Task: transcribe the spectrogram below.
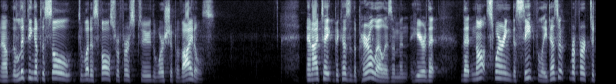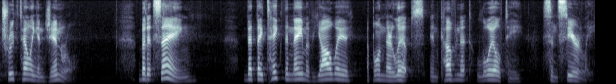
Now, the lifting up the soul to what is false refers to the worship of idols. And I take, because of the parallelism here, that, that not swearing deceitfully doesn't refer to truth telling in general, but it's saying that they take the name of Yahweh upon their lips in covenant loyalty sincerely.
